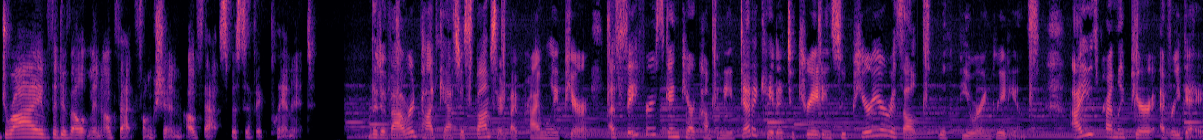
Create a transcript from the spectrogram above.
drive the development of that function of that specific planet. The Devoured podcast is sponsored by Primally Pure, a safer skincare company dedicated to creating superior results with fewer ingredients. I use Primally Pure every day.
